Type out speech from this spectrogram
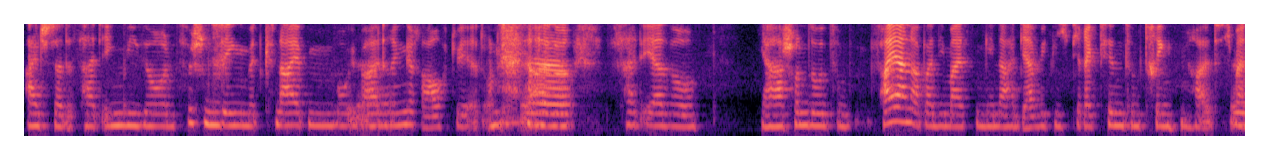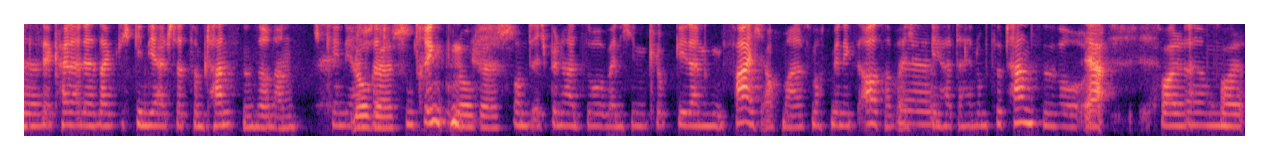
Altstadt ist halt irgendwie so ein Zwischending mit Kneipen, wo überall ja. drin geraucht wird. Und ja. also, es ist halt eher so, ja, schon so zum Feiern, aber die meisten gehen da halt ja wirklich direkt hin zum Trinken halt. Ich meine, es ist ja keiner, der sagt, ich gehe in die Altstadt zum Tanzen, sondern ich gehe in die Logisch. Altstadt zum Trinken. Logisch. Und ich bin halt so, wenn ich in den Club gehe, dann fahre ich auch mal. Das macht mir nichts aus, aber ja. ich gehe halt dahin, um zu tanzen. So. Ja, voll, ähm, voll.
